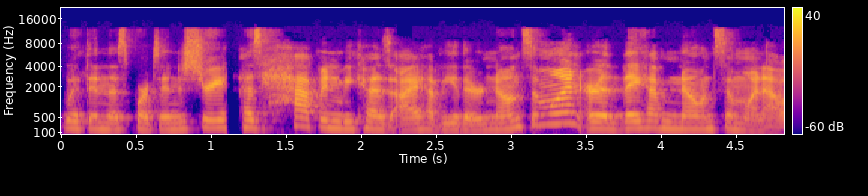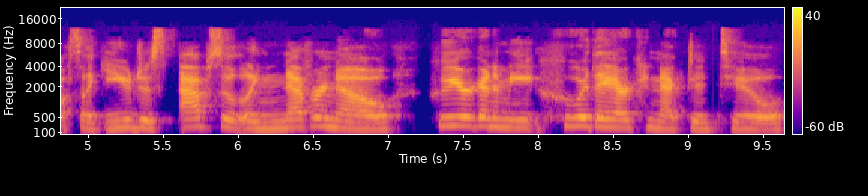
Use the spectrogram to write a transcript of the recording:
within the sports industry has happened because I have either known someone or they have known someone else. Like you just absolutely never know who you're going to meet, who they are connected to.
